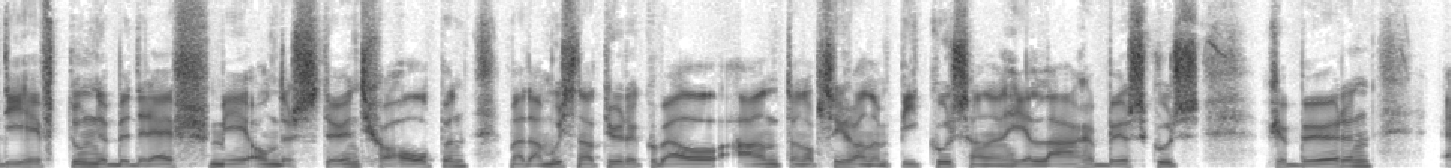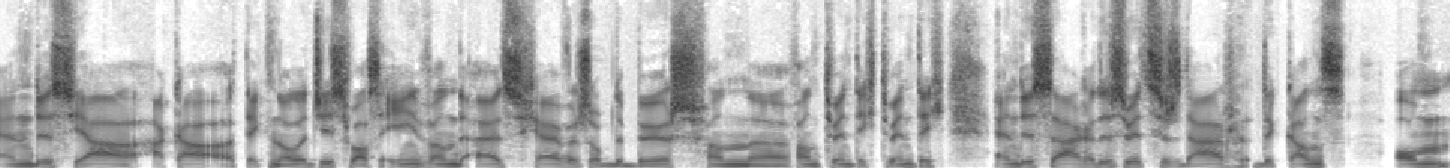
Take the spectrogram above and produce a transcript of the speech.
Die heeft toen het bedrijf mee ondersteund, geholpen. Maar dat moest natuurlijk wel aan ten opzichte van een piekkoers, aan een heel lage beurskoers gebeuren. En dus ja, AK Technologies was een van de uitschuivers op de beurs van, uh, van 2020. En dus zagen de Zwitsers daar de kans om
